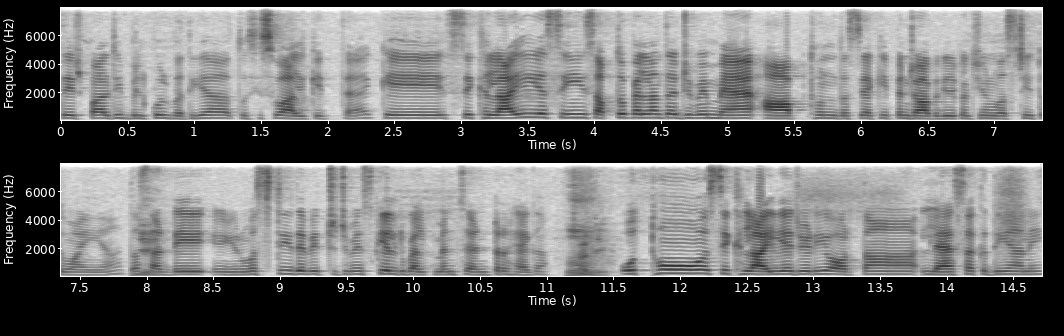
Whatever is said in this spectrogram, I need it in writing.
ਤੇਜਪਾਲ ਜੀ ਬਿਲਕੁਲ ਵਧੀਆ ਤੁਸੀਂ ਸਵਾਲ ਕੀਤਾ ਹੈ ਕਿ ਸਿਖਲਾਈ ਅਸੀਂ ਸਭ ਤੋਂ ਪਹਿਲਾਂ ਤਾਂ ਜਿਵੇਂ ਮੈਂ ਆਪ ਤੁਹਾਨੂੰ ਦੱਸਿਆ ਕਿ ਪੰਜਾਬ ਐਗਰੀਕਲਚਰ ਯੂਨੀਵਰਸਿਟੀ ਤੋਂ ਆਈ ਹਾਂ ਤਾਂ ਸਾਡੇ ਯੂਨੀਵਰਸਿਟੀ ਦੇ ਵਿੱਚ ਜਿਵੇਂ ਸਕਿੱਲ ਡਿਵੈਲਪਮੈਂਟ ਸੈਂਟਰ ਹੈਗਾ ਹਾਂਜੀ। ਉੱਥੋਂ ਸਿਖਲਾਈ ਹੈ ਜਿਹੜੀ ਔਰਤਾਂ ਲੈ ਸਕਦੀਆਂ ਨੇ।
